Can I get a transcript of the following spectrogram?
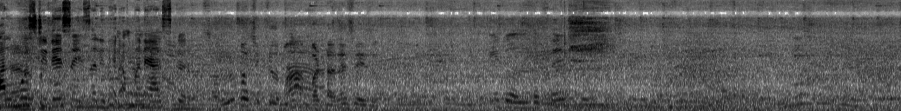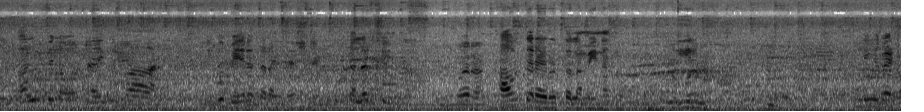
ಆಲ್ಮೋಸ್ಟ್ ಇದೇ ಸೈಜಲ್ಲಿ ಇದೆ ನಮ್ಮನೆ ಆಸ್ಕರ್ ಸ್ವಲ್ಪ ಚಿಕ್ಕದಮ್ಮ ಬಟ್ ಅದೇ ಸೈಜು ಇದೊಂದು ಫ್ರೆಶ್ ಅಲ್ಬಿನೋ ಟೈಗರ್ ಬಾರ್ ಇದು ಬೇರೆ ಥರ ಇದೆ ಅಷ್ಟೇ. ಕಲರ್ ಚೇಂಜ್ ಹಾವು ಥರ ಇರುತ್ತಲ್ಲ ಮೀನದು ರೆಡ್ ಇಲ್ಲಿ ಇಲ್ಲಿ ರೆಡ್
